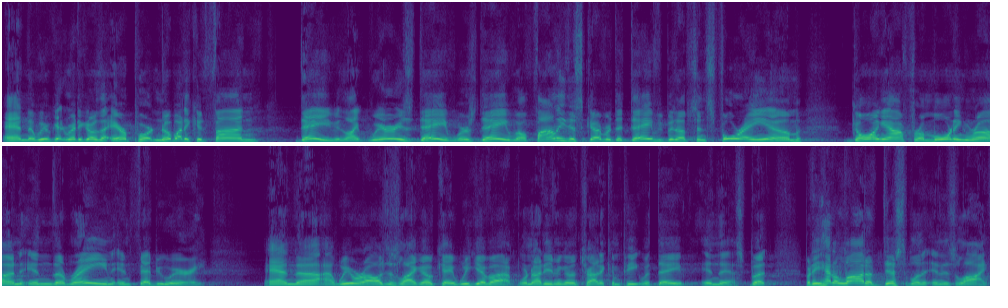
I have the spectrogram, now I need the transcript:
and we were getting ready to go to the airport, and nobody could find Dave. And like, where is Dave? Where's Dave? Well, finally discovered that Dave had been up since 4 a.m. going out for a morning run in the rain in February. And uh, we were all just like, okay, we give up. We're not even going to try to compete with Dave in this. But, but he had a lot of discipline in his life.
